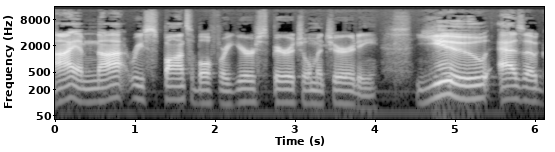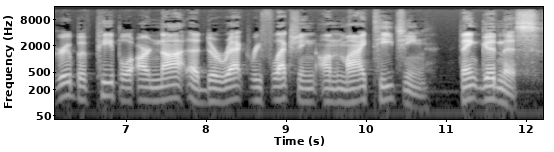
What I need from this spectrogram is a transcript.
I am not responsible for your spiritual maturity. You, as a group of people, are not a direct reflection on my teaching. Thank goodness.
